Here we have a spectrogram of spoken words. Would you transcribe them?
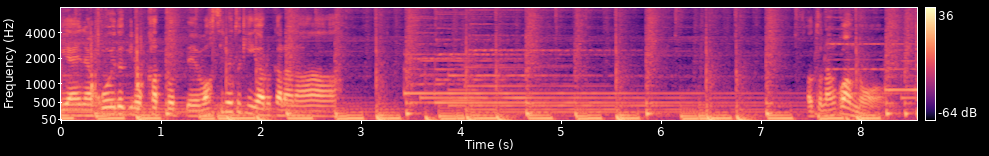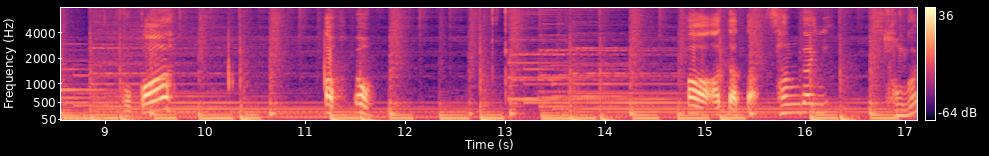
いやいや、こういう時のカットって忘れる時があるからな。あと何個あんの？ここ？あ、あ、あ、あったあった。3階に、3階？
